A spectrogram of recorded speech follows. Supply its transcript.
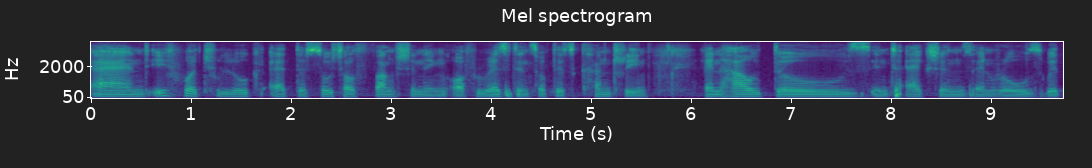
And if we're to look at the social functioning of residents of this country and how those interactions and roles with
